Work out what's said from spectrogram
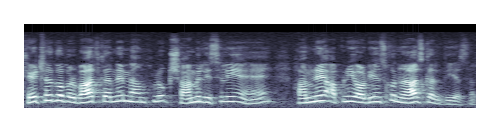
थिएटर को बर्बाद करने में हम लोग शामिल इसलिए हैं हमने अपनी ऑडियंस को नाराज़ कर दिया सर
